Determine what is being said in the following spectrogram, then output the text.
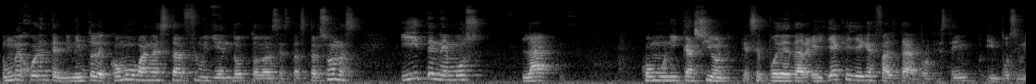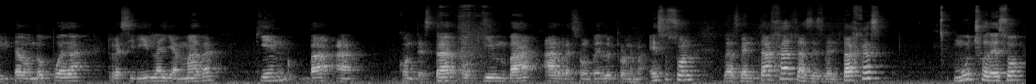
un mejor entendimiento de cómo van a estar fluyendo todas estas personas. Y tenemos la comunicación que se puede dar el día que llegue a faltar porque esté imposibilitado, no pueda recibir la llamada, quién va a contestar o quién va a resolver el problema. Esas son las ventajas, las desventajas. Mucho de eso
